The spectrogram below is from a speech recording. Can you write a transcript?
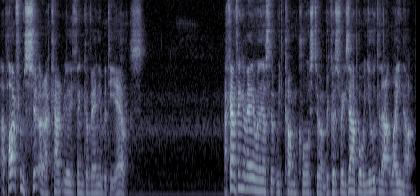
Apart from Souttar, I can't really think of anybody else. I can't think of anyone else that would come close to him because, for example, when you look at that lineup,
